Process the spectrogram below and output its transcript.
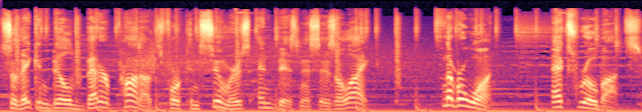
so they can build better products for consumers and businesses alike. Number 1. X Robots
